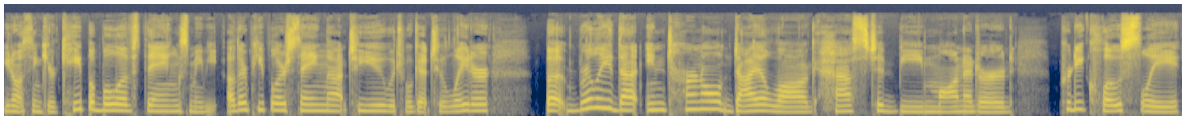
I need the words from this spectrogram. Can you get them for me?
you don't think you're capable of things. Maybe other people are saying that to you, which we'll get to later. But really, that internal dialogue has to be monitored pretty closely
